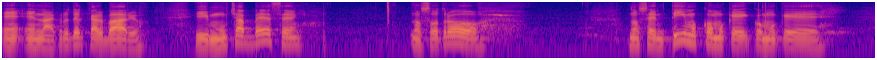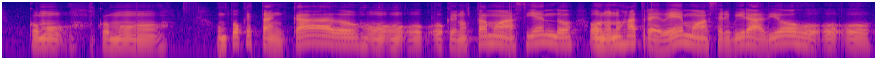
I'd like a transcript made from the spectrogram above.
en, la cruz del Calvario. Y muchas veces nosotros nos sentimos como que, como que, como, como un poco estancados o, que no estamos haciendo o no nos atrevemos a servir a Dios o,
